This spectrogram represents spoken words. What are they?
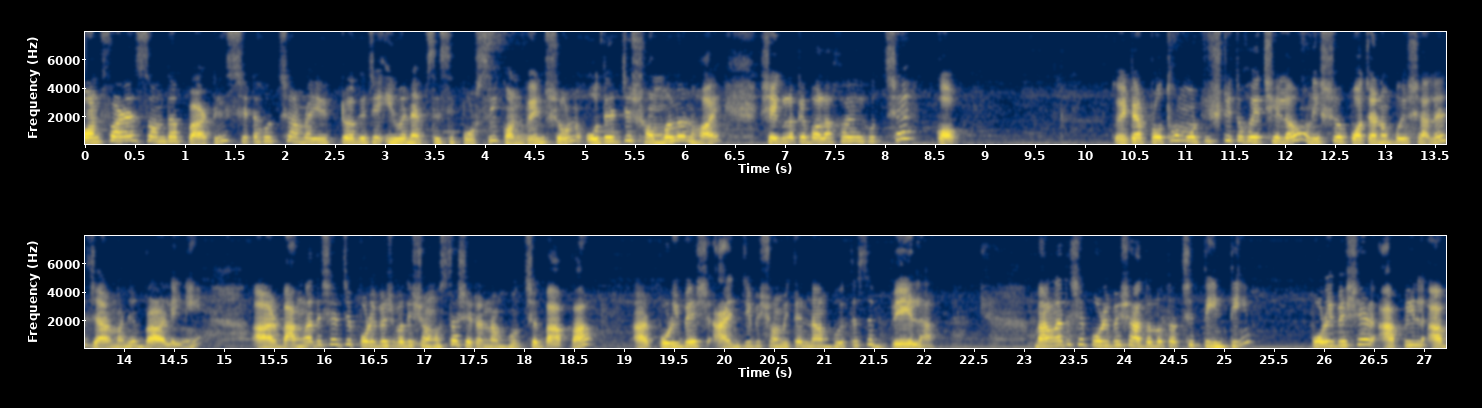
কনফারেন্স অন দ্য পার্টিস, সেটা হচ্ছে আমরা একটু আগে যে ইউএনএফসিসি পড়ছি, কনভেনশন, ওদের যে সম্মেলন হয়, সেগুলোকে বলা হয় হচ্ছে কপ। তো এটা প্রথম অনুষ্ঠিত হয়েছিল উনিশশো পঁচানব্বই সালে জার্মানির বার্লিনে। আর বাংলাদেশের যে পরিবেশবাদী সংস্থা, সেটার নাম হচ্ছে বাপা। আর পরিবেশ আইনজীবী সমিতির নাম হইতেছে বেলা। বাংলাদেশে পরিবেশ আদালত আছে তিনটি। পরিবেশের আপিল আপ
